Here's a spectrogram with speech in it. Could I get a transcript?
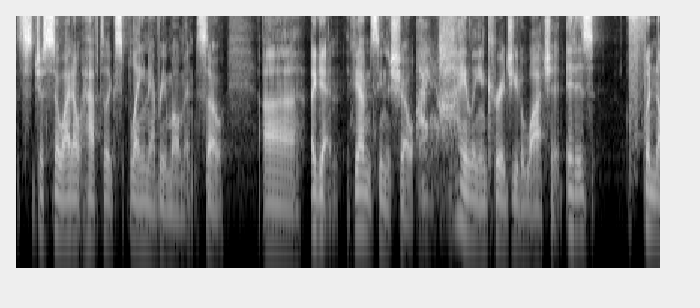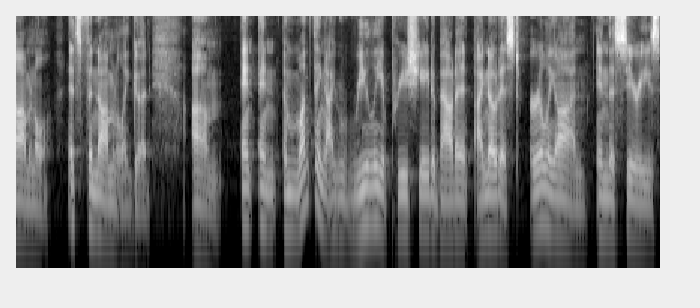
It's just so I don't have to explain every moment. So, uh, again, if you haven't seen the show, I highly encourage you to watch it. It is phenomenal. It's phenomenally good. Um, and, and, and one thing I really appreciate about it, I noticed early on in this series,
